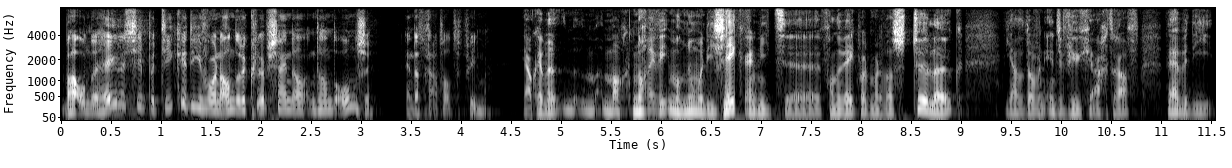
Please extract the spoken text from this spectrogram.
Waaronder hele sympathieke die voor een andere club zijn dan, dan de onze. En dat gaat altijd prima. Ja, oké, mag ik nog even iemand noemen die zeker niet eh, van de week wordt, maar dat was te leuk. Je had het over een interviewtje achteraf. We hebben die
